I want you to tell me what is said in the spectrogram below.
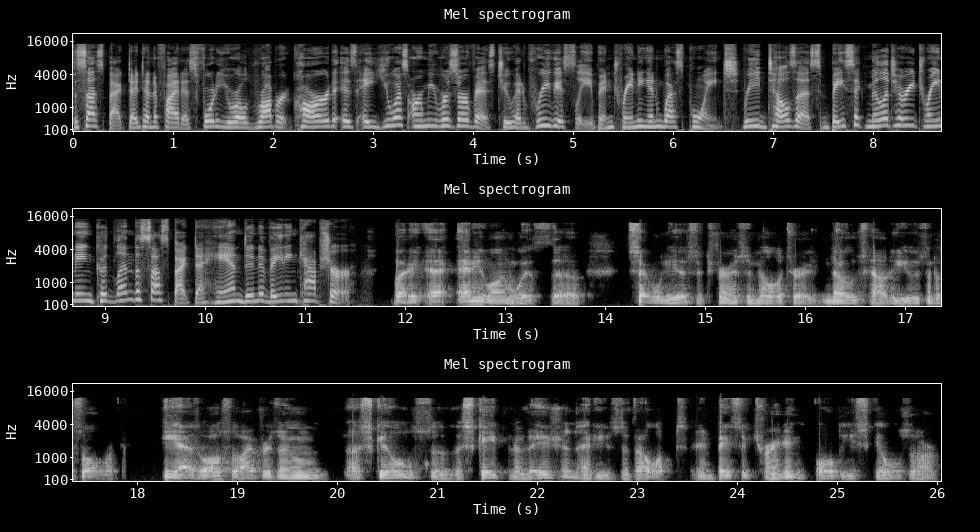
The suspect, identified as 40 year old Robert Card, is a U.S. Army reservist who had previously been training in West Point. Reed tells us basic military training could lend the suspect a hand in evading capture. But anyone with uh, several years' experience in military knows how to use an assault weapon. He has also, I presume, uh, skills of escape and evasion that he's developed in basic training. All these skills are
